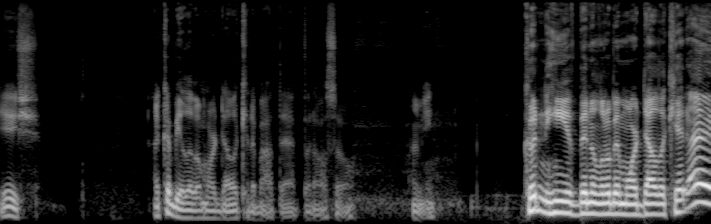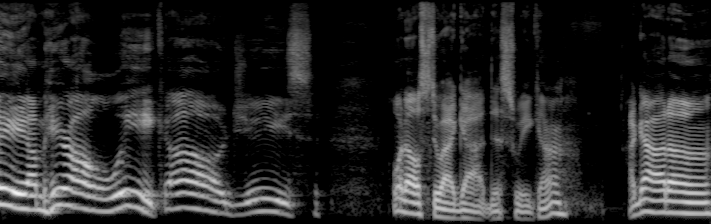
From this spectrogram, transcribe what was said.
Yeesh. I could be a little bit more delicate about that, but also, I mean, couldn't he have been a little bit more delicate? Hey, I'm here all week. Oh, jeez. What else do I got this week, huh? I got uh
